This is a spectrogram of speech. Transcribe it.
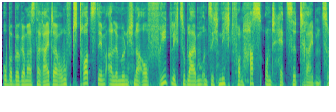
Oberbürgermeister Reiter ruft trotzdem alle Münchner auf, friedlich zu bleiben und sich nicht von Hass und Hetze treiben zu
